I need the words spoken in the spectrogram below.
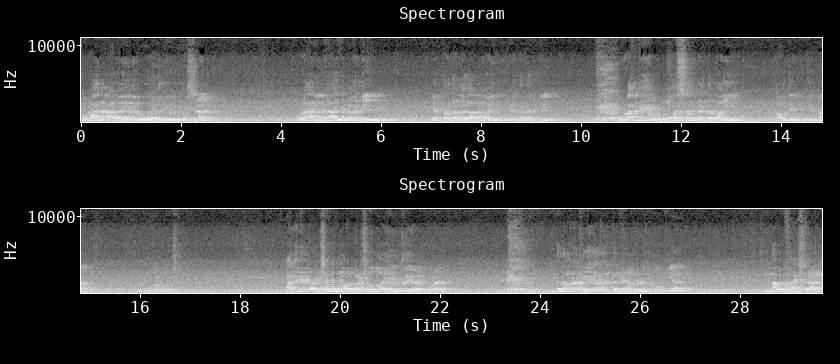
ഖുറാനാണ് ഇന്ന് ലോകത്തിന്റെ ഒരു പ്രശ്നം ഖുറാൻ ഇല്ലായിരുന്നുവെങ്കിൽ എത്ര നല്ലതാകുമായിരുന്നു എന്ന തരത്തിൽ ഖുറാനെ ഒരു മോശം ഗ്രന്ഥമായി അവതരിപ്പിക്കുന്ന ഒരു മറുപക്ഷം. അങ്ങനെ പക്ഷവും മറുപക്ഷവുമായി നിൽക്കുകയാണ് ഖുറാൻ ഇന്ന് നമ്മുടെ കേരളത്തിൽ തന്നെ നമ്മൾ എടുത്തു നോക്കിയാൽ ഇന്ന് ഒരു ഫാഷനാണ്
